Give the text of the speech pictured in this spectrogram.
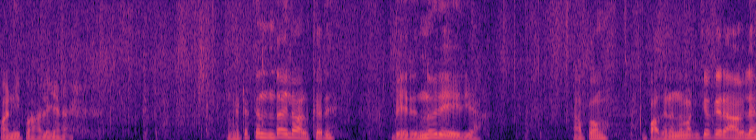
പണി പാളിയാണ്. ഇങ്ങോട്ടൊക്കെ എന്തായാലും ആൾക്കാർ വരുന്നൊരു ഏരിയ അപ്പം പതിനൊന്ന് മണിക്കൊക്കെ രാവിലെ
